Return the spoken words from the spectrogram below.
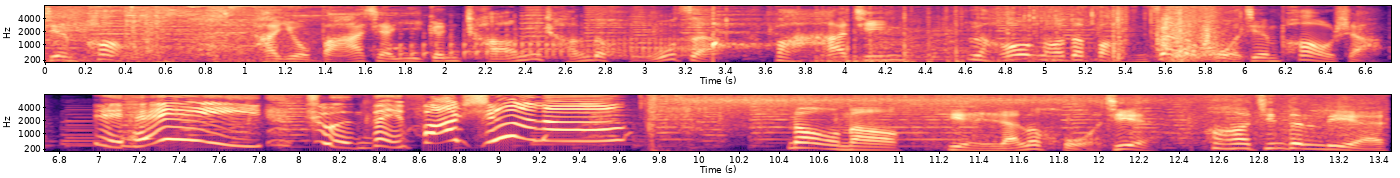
箭炮。他又拔下一根长长的胡子，把阿金牢牢地绑在了火箭炮上。嘿嘿，准备发射喽！闹闹点燃了火箭。阿金的脸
